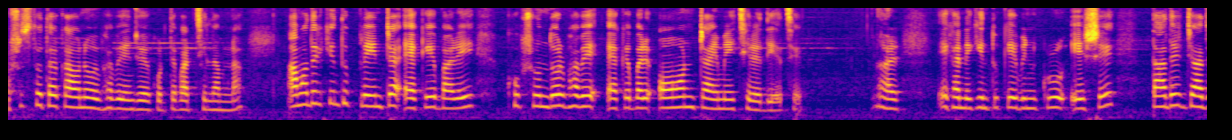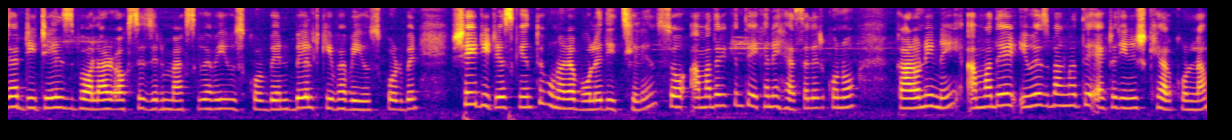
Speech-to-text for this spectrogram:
অসুস্থতার কারণে ওইভাবে এনজয় করতে পারছিলাম না। আমাদের কিন্তু প্লেনটা একেবারেই খুব সুন্দরভাবে একেবারে অন টাইমে ছেড়ে দিয়েছে। আর এখানে কিন্তু কেবিন ক্রু এসে তাদের যা যা ডিটেলস বলার অক্সিজেন মাস্ক কীভাবে ইউজ করবেন বেল্ট কীভাবে ইউজ করবেন, সেই ডিটেলস কিন্তু ওনারা বলে দিচ্ছিলেন। সো আমাদের কিন্তু এখানে হ্যাসেলের কোনো কারণই নেই। আমাদের ইউএস বাংলাতে একটা জিনিস খেয়াল করলাম,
